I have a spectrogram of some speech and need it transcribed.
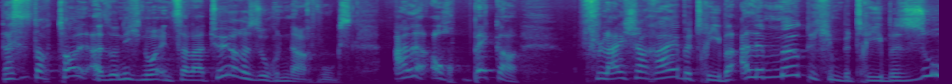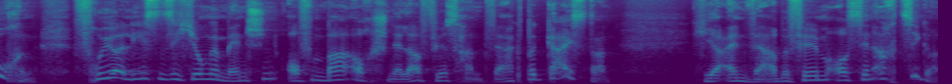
Das ist doch toll. Also nicht nur Installateure suchen Nachwuchs, alle, auch Bäcker. Fleischereibetriebe, alle möglichen Betriebe suchen. Früher ließen sich junge Menschen offenbar auch schneller fürs Handwerk begeistern. Hier ein Werbefilm aus den 80ern.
